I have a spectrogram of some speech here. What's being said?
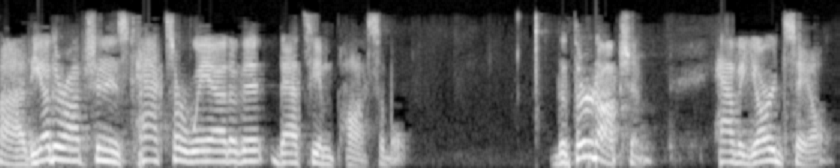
Uh, the other option is tax our way out of it. That's impossible. The third option, have a yard sale.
